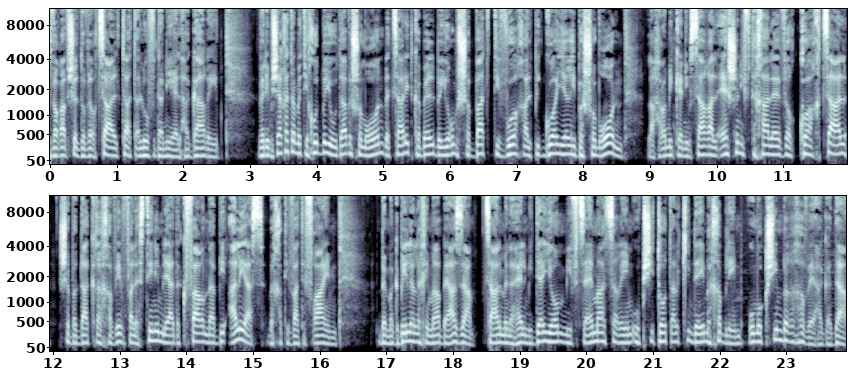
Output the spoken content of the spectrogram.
דבריו של דובר צה"ל, תת-אלוף דניאל הגרי. ונמשכת המתיחות ביהודה ושומרון, בצה"ל התקבל ביום שבת דיווח על פיגוע ירי בשומרון. לאחר מכן נמסר על אש שנפתחה לעבר כוח צה"ל, שבדק רכבים פלסטינים ליד הכפר נבי אליאס בחטיבת אפרים. במקביל ללחימה בעזה, צה"ל מנהל מדי יום מבצעי מעצרים ופשיטות על קיני מחבלים ומוקשים ברחבי הגדה.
